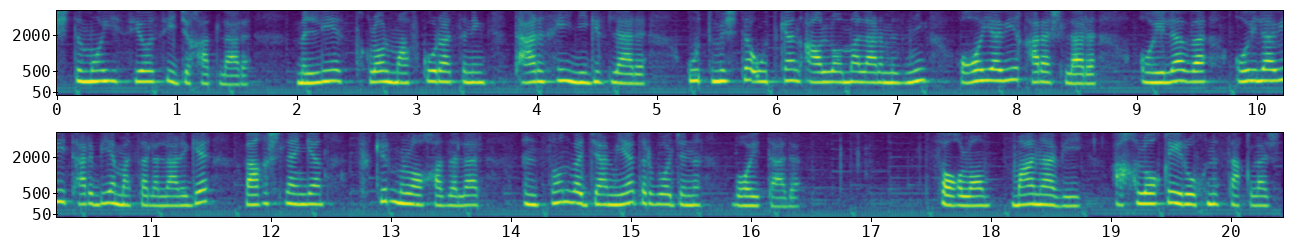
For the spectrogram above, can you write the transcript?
ijtimoiy siyosiy jihatlari milliy istiqlol mafkurasining tarixiy negizlari o'tmishda o'tgan allomalarimizning g'oyaviy qarashlari oila va oilaviy tarbiya masalalariga bag'ishlangan fikr mulohazalar inson va jamiyat rivojini boyitadi. Sog'lom ma'naviy axloqiy ruhni saqlash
